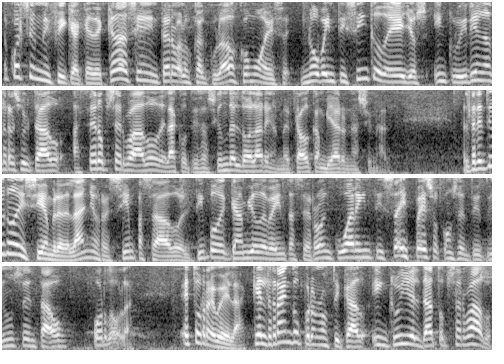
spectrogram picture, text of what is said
lo cual significa que de cada 100 intervalos calculados como ese, 95 de ellos incluirían el resultado a ser observado de la cotización del dólar en el mercado cambiario nacional. El 31 de diciembre del año recién pasado, el tipo de cambio de venta cerró en 46 pesos con 71 centavos por dólar. Esto revela que el rango pronosticado incluye el dato observado,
